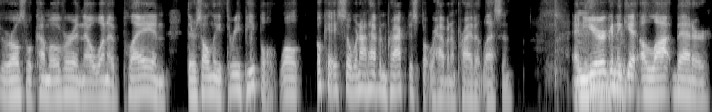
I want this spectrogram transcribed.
girls will come over and they'll want to play and there's only three people. Well okay so we're not having practice but we're having a private lesson. And mm-hmm. you're going to get a lot better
